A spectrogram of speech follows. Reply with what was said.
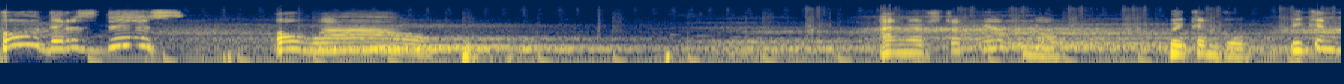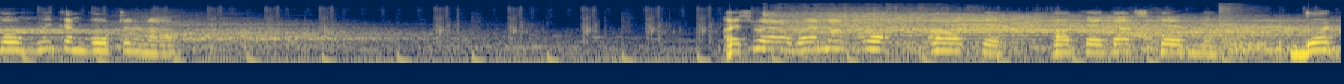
Oh, there is this. Oh wow! And we're stuck here? No. We can go. We can go. We can go till now. I swear, we're not. Oh, okay. Okay, that scared me. Good.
